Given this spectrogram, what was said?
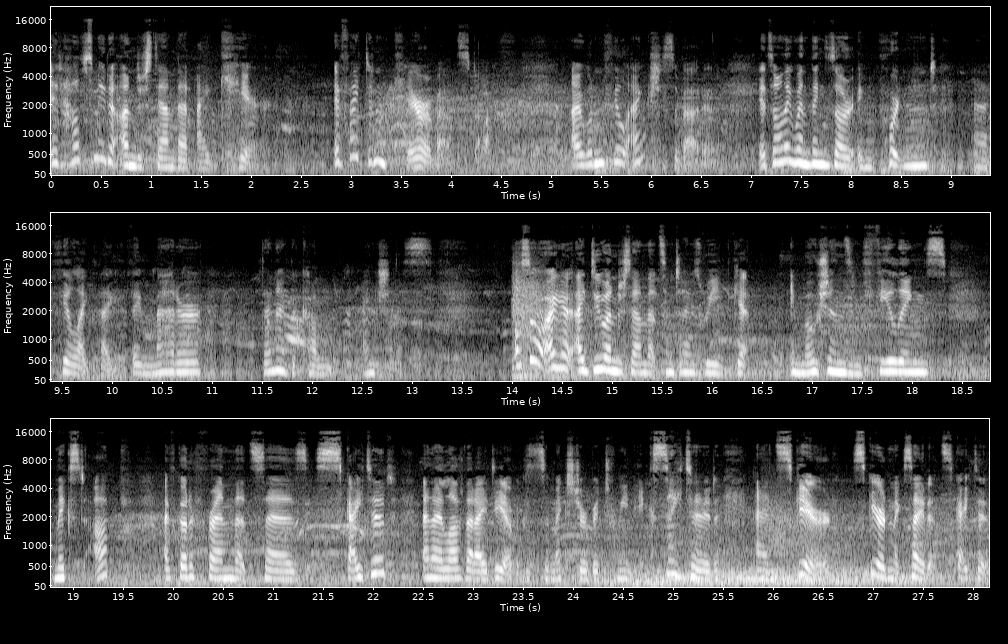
it helps me to understand that I care. If I didn't care about stuff, I wouldn't feel anxious about it. It's only when things are important and I feel like they, they matter, then I become anxious. Also, I, I do understand that sometimes we get emotions and feelings mixed up. I've got a friend that says skited, and I love that idea because it's a mixture between excited and scared. Scared and excited, skited.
